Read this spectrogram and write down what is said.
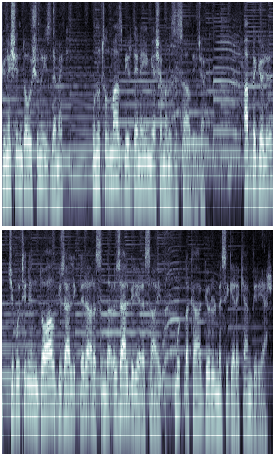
güneşin doğuşunu izlemek, unutulmaz bir deneyim yaşamanızı sağlayacak. Abbe Gölü, Cibuti'nin doğal güzellikleri arasında özel bir yere sahip, mutlaka görülmesi gereken bir yer.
